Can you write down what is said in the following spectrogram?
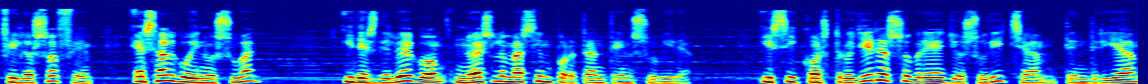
filosofe es algo inusual y desde luego no es lo más importante en su vida. Y si construyera sobre ello su dicha, tendría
